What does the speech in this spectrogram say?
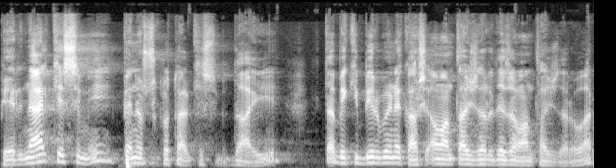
perinal kesimi, penosikrotal kesimi daha iyi. Tabii ki birbirine karşı avantajları, dezavantajları var.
